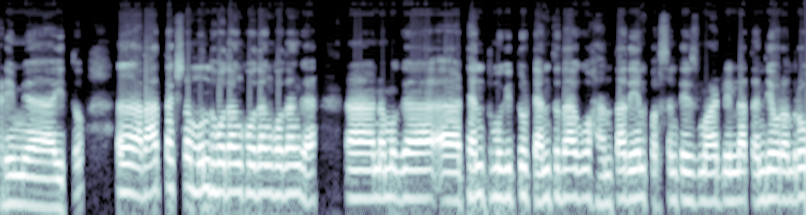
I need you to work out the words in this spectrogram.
ಕಡಿಮೆ ಇತ್ತು. ಅದಾದ ತಕ್ಷಣ ಮುಂದ್ ಹೋದಂಗ ಹೋದಂಗ ಹೋದಂಗ ನಮಗ ಟೆಂತ್ ಮುಗಿತು ಟೆಂತ್ ದಾಗು ಅಂತದ್ ಏನ್ ಪರ್ಸೆಂಟೇಜ್ ಮಾಡ್ಲಿಲ್ಲ. ತಂದೆಯವ್ರು ಅಂದ್ರು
